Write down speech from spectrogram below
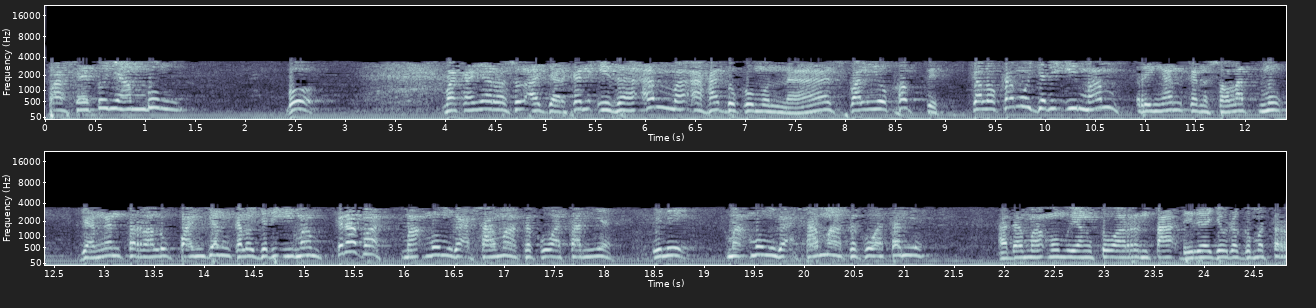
paseh itu nyambung. Bu makanya Rasul ajarkan iza amma ahadukumun nas falyukhaffif. Kalau kamu jadi imam ringankan sholatmu. Jangan terlalu panjang kalau jadi imam. Kenapa? Makmum gak sama kekuatannya. Ini makmum nggak sama kekuatannya. Ada makmum yang tua rentak diri aja udah gemeter.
